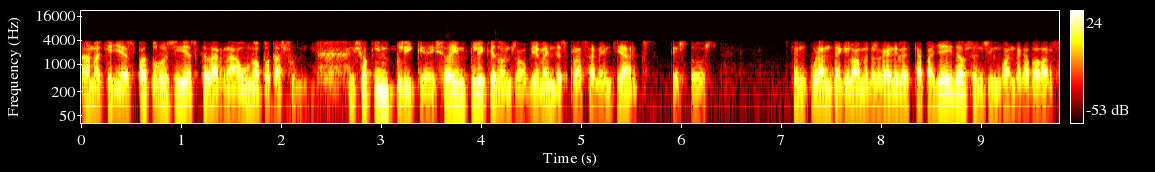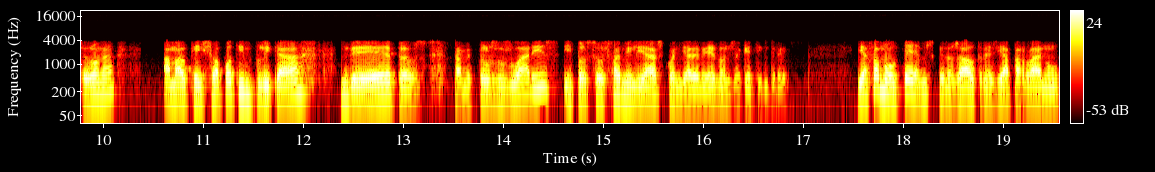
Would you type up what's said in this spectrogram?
amb aquelles patologies que l'Arnau no pot assumir. Això què implica? Això implica, doncs, òbviament, desplaçaments llargs, aquests 140 quilòmetres gairebé cap a Lleida o 150 cap a Barcelona, amb el que això pot implicar de, pels, també pels usuaris i pels seus familiars quan ha d'haver doncs, aquest ingrés. Ja fa molt temps que nosaltres, ja parlant-ho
